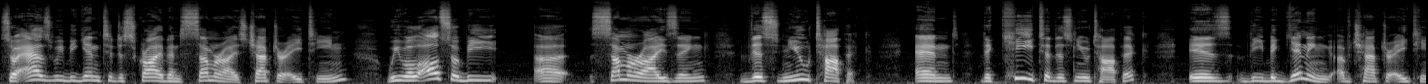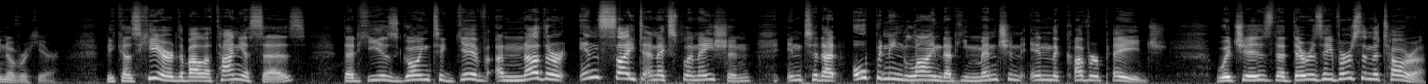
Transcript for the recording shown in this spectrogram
So as we begin to describe and summarize chapter 18, we will also be uh, summarizing this new topic. And the key to this new topic is the beginning of chapter 18 over here. Because here the Baal HaTanya says that he is going to give another insight and explanation into that opening line that he mentioned in the cover page, which is that there is a verse in the Torah,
